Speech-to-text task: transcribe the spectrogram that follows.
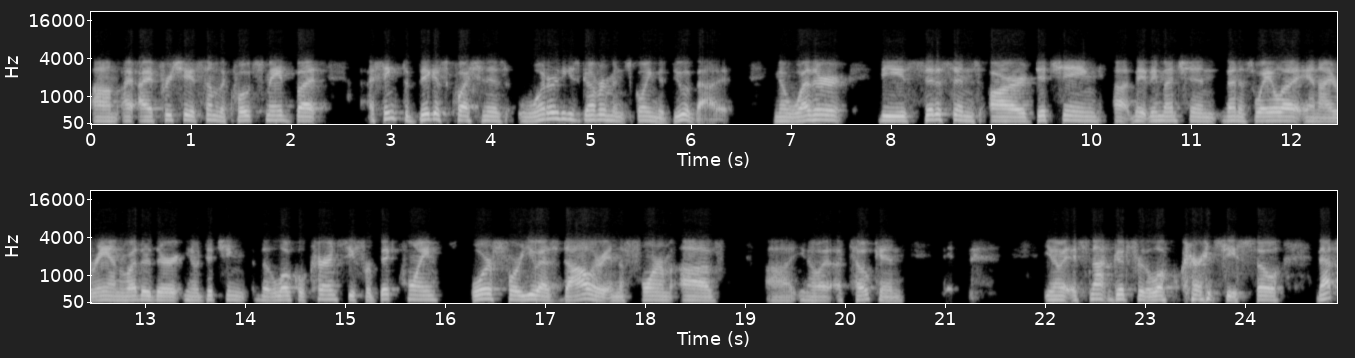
Um, I, I appreciate some of the quotes made, but I think the biggest question is what are these governments going to do about it? You know, whether these citizens are ditching, uh, they, they mention Venezuela and Iran, whether they're, you know, ditching the local currency for Bitcoin or for US dollar in the form of, uh, you know, a, a token, you know, it's not good for the local currency. So that's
